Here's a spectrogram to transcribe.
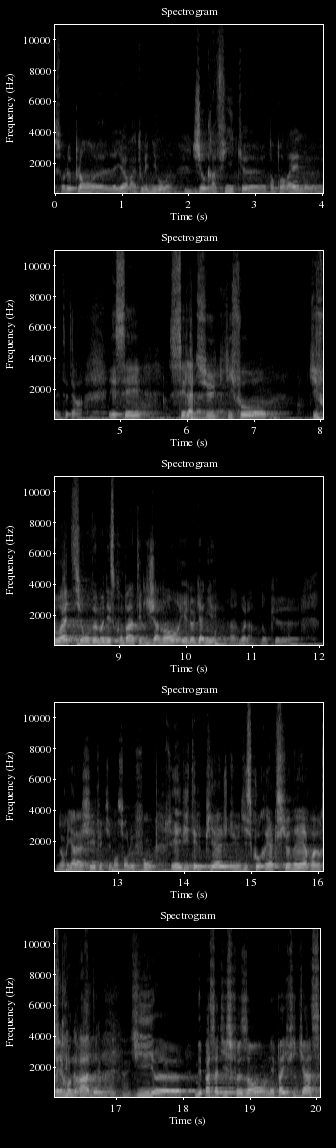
sur le plan euh, d'ailleurs à tous les niveaux, hein, géographique, euh, temporel, etc. Et c'est là-dessus qu'il faut, qu'il faut être si on veut mener ce combat intelligemment et le gagner. Hein, voilà. Donc ne rien lâcher effectivement sur le fond et éviter le piège du discours réactionnaire euh, rétrograde qui euh, n'est pas satisfaisant, n'est pas efficace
